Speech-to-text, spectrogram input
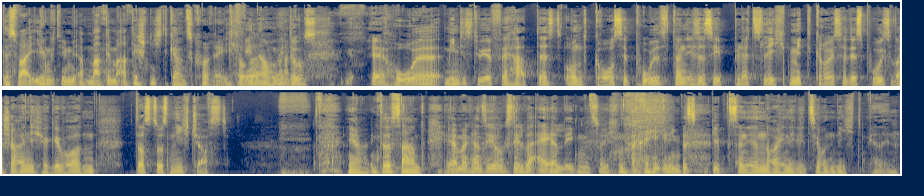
Das war irgendwie mathematisch nicht ganz korrekt, oder? Genau, wenn du äh, hohe Mindestwürfe hattest und große Pools, dann ist es eh plötzlich mit Größe des Pools wahrscheinlicher geworden, dass du es nicht schaffst. Ja, interessant. Ja, man kann sich auch selber Eier legen mit solchen Regeln. Das gibt's in der neuen Edition nicht mehr. Denn.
